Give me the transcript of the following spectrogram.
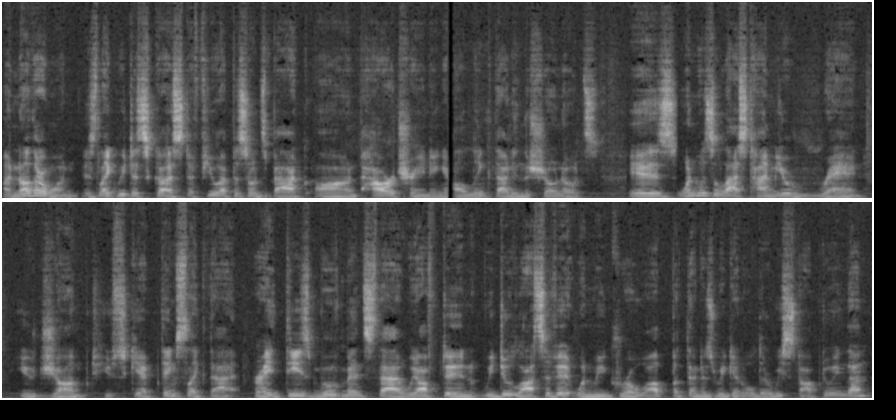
Another one is like we discussed a few episodes back on power training, I'll link that in the show notes. Is when was the last time you ran, you jumped, you skipped, things like that, right? These movements that we often we do lots of it when we grow up, but then as we get older, we stop doing them.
